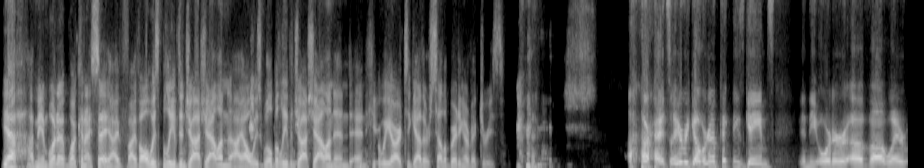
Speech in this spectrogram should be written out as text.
Yeah, I mean, what what can I say? I've I've always believed in Josh Allen. I always will believe in Josh Allen, and and here we are together celebrating our victories. All right, so here we go. We're gonna pick these games in the order of uh, where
